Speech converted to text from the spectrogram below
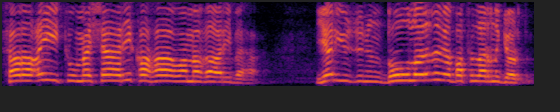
Feraitu meşarikaha ve megaribeha. Yeryüzünün doğularını ve batılarını gördüm.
